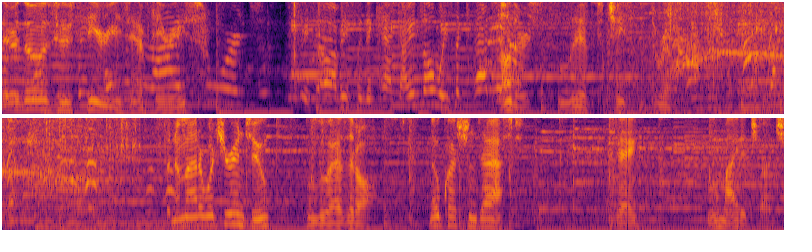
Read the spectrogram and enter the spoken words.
There are those whose theories have theories. It's obviously the cat guy. It's always the cat guy. Others live to chase the thrill. But no matter what you're into, Hulu has it all. No questions asked. Cause hey, who am I to judge?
